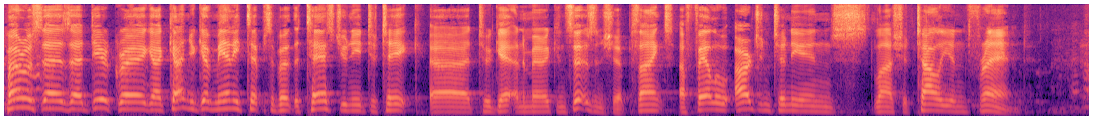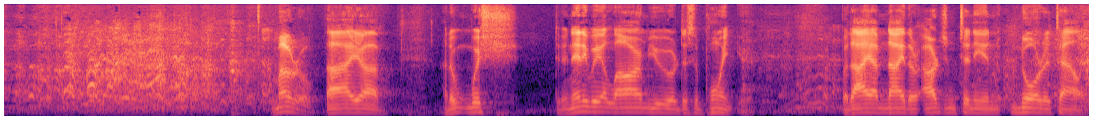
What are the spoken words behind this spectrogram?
Mauro says, uh, Dear Craig, uh, can you give me any tips about the test you need to take uh, to get an American citizenship? Thanks, a fellow Argentinian slash Italian friend. Mauro, I, uh, I don't wish to in any way alarm you or disappoint you. But I am neither Argentinian nor Italian.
